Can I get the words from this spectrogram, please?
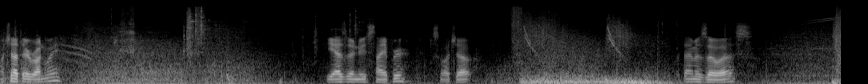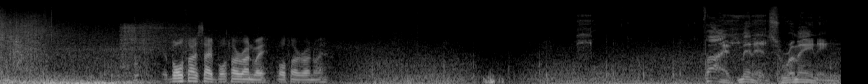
Watch out their runway. He has our new sniper, so watch out. What time is OS? They're both outside, both our runway, both our runway. Five minutes remaining.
